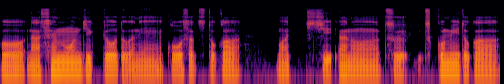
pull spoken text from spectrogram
こう、なんか専門実況とかね、考察とか、まあ、し、あの、つ、ツッコミとか、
